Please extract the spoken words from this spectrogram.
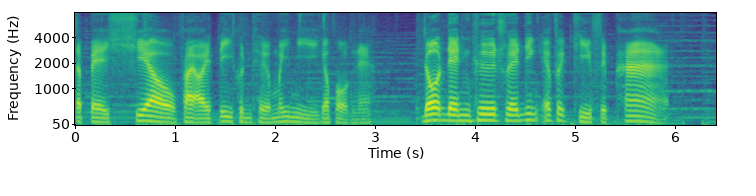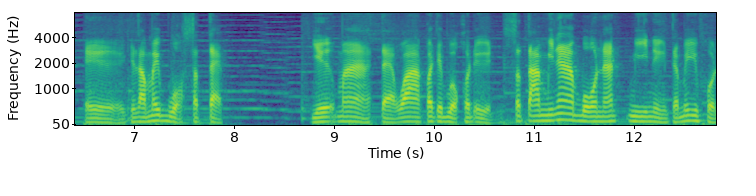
special priority คุณเธอไม่มีครับผมนะ โดดเด่นคือ training effective 15 เออ จะทำให้บวกสแต็กเยอะมาก แต่ว่าก็จะบวกคนอื่น สตามิน่าโบนัสมีหนึ่งแต่ไม่มีผล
